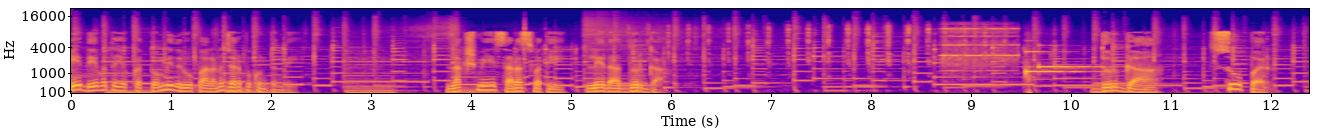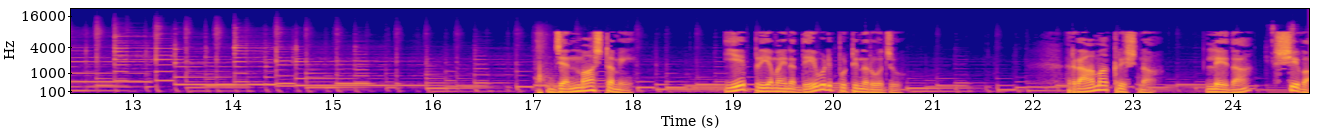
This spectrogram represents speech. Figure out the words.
ఏ దేవత యొక్క తొమ్మిది రూపాలను జరుపుకుంటుంది? లక్ష్మి సరస్వతి లేదా దుర్గా? దుర్గా సూపర్. జన్మాష్టమి. ఏ ప్రియమైన దేవుడి పుట్టినరోజు? రామకృష్ణ లేదా శివ.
